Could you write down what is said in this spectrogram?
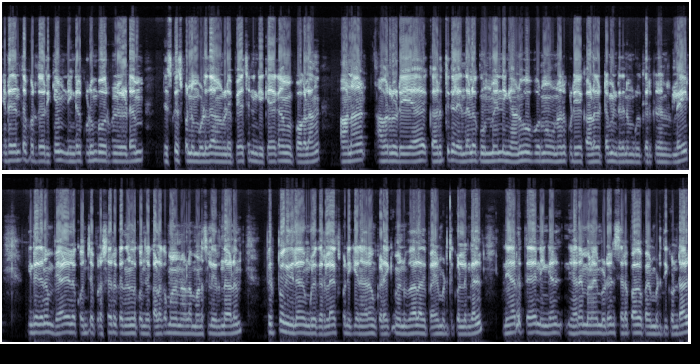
இன்றைய தினத்தை பொறுத்த வரைக்கும் நீங்கள் குடும்ப உறுப்பினர்களிடம் டிஸ்கஸ் பண்ணும் பொழுது அவங்களுடைய பேச்சை நீங்கள் கேட்காம போகலாம். ஆனால் அவர்களுடைய கருத்துக்கள் எந்த அளவுக்கு உண்மைன்னு நீங்கள் அனுபவபூர்வமாக உணரக்கூடிய காலகட்டம் இன்றைய தினம் உங்களுக்கு இருக்கிறவர்களே இன்றைய தினம் வேலையில் கொஞ்சம் ப்ரெஷர் இருக்கிறதுனால கொஞ்சம் கலக்கமான நாள மனசில் இருந்தாலும் பிற்பகுதியில் உங்களுக்கு ரிலாக்ஸ் பண்ணிக்க நேரம் கிடைக்கும் என்பதால் அதை பயன்படுத்திக் கொள்ளுங்கள். நேரத்தை நீங்கள் நேர மேலாண்மையுடன் சிறப்பாக பயன்படுத்தி கொண்டால்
